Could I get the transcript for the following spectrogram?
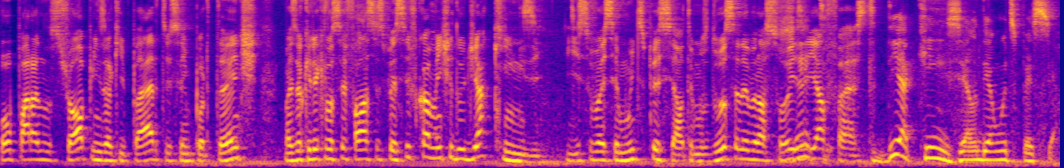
Ou para nos shoppings aqui perto, isso é importante. Mas eu queria que você falasse especificamente do dia 15. E isso vai ser muito especial. Temos duas celebrações Gente, e a festa. Dia 15 é um dia muito especial.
